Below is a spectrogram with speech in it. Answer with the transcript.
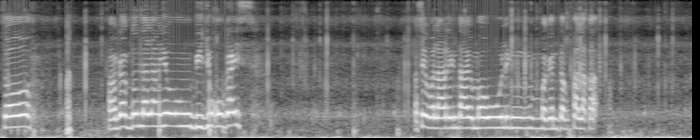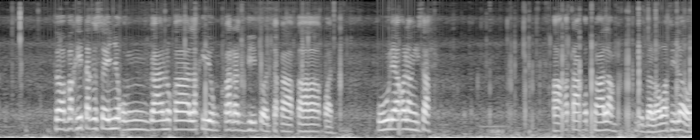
So hanggang doon na lang yung video ko guys. Kasi wala rin tayo mahuhuling magandang palaka. So papakita ko sa inyo kung gaano kalaki yung karag dito at saka kakakwan. Huli ako lang isa. Kakatakot nga lang. No, dalawa sila oh.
